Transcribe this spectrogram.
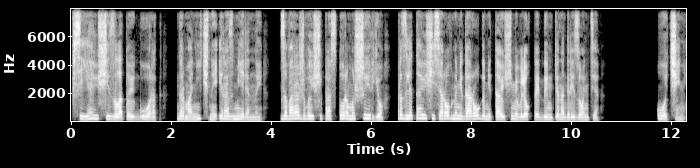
в сияющий золотой город, гармоничный и размеренный, завораживающий простором и ширью, разлетающийся ровными дорогами, тающими в легкой дымке на горизонте. Очень.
